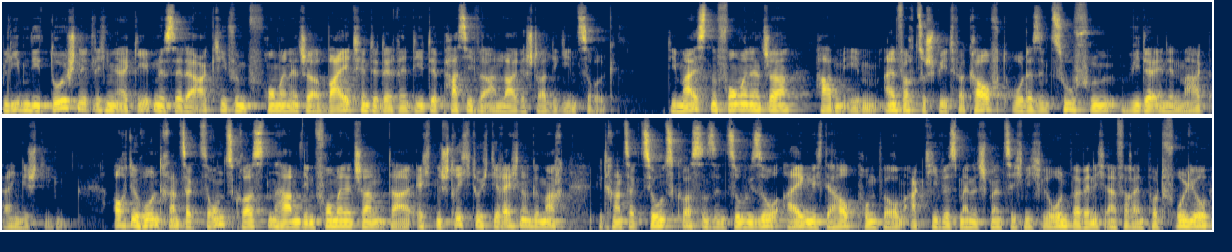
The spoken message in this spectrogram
blieben die durchschnittlichen Ergebnisse der aktiven Fondsmanager weit hinter der Rendite passiver Anlagestrategien zurück. Die meisten Fondsmanager haben eben einfach zu spät verkauft oder sind zu früh wieder in den Markt eingestiegen. Auch die hohen Transaktionskosten haben den Fondsmanagern da echt einen Strich durch die Rechnung gemacht. Die Transaktionskosten sind sowieso eigentlich der Hauptpunkt, warum aktives Management sich nicht lohnt, weil wenn ich einfach ein Portfolio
